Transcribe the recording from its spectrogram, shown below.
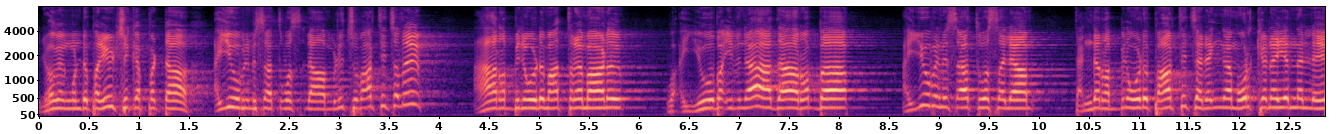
രോഗം കൊണ്ട് പരീക്ഷിക്കപ്പെട്ട അയ്യൂബ് നബി സല്ലല്ലാഹു വസ്ലാം വിളിച്ചു പ്രാർത്ഥിച്ചത് ആ റബ്ബിനോട് മാത്രമാണ്. അയ്യൂബ് റബ്ബ. അയ്യൂബ് നബി സല്ലല്ലാഹു വസ്സലാം തന്റെ റബ്ബിനോട് പ്രാർത്ഥിച്ച രംഗം ഓർക്കണേ എന്നല്ലേ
